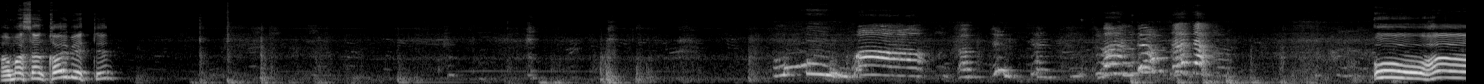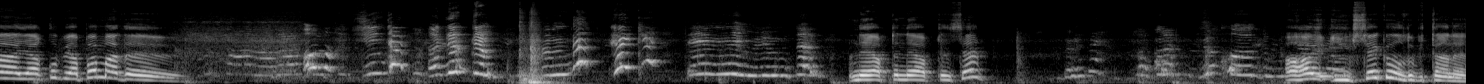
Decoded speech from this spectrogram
Ama sen kaybettin. Oha Yakup yapamadı. Ne yaptın ne yaptın sen? Aha yüksek oldu bir tane.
